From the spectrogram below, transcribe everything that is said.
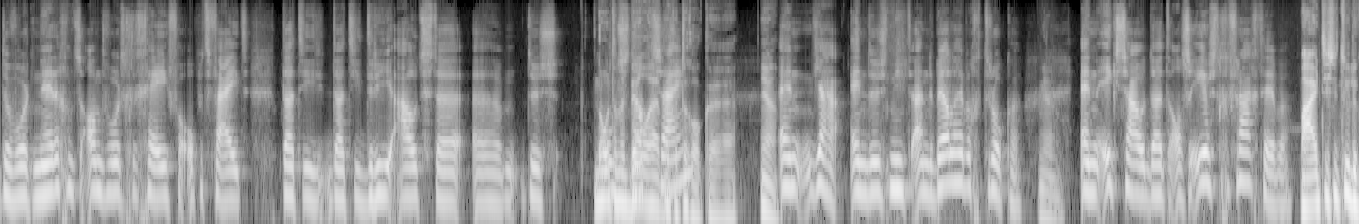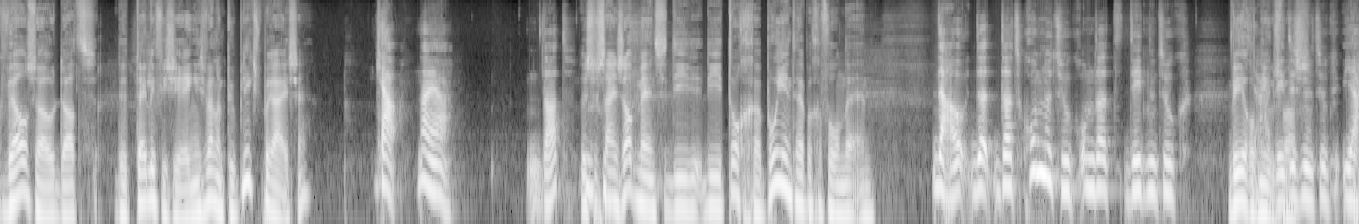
er wordt nergens antwoord gegeven op het feit dat die, dat die drie oudste ehm, dus Nooit aan de bel hebben getrokken. eh, Ja. en ja, en dus niet aan de bel hebben getrokken. ja. En ik zou dat als eerste gevraagd hebben. Maar het is natuurlijk wel zo dat de televisiering is wel een publieksprijs. Hè? Ja, nou ja, dat. Dus er zijn zat mensen die, die het toch eh, boeiend hebben gevonden en Nou, dat, dat komt natuurlijk omdat dit natuurlijk. Ja, wereldnieuws dit was. is natuurlijk. Ja,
